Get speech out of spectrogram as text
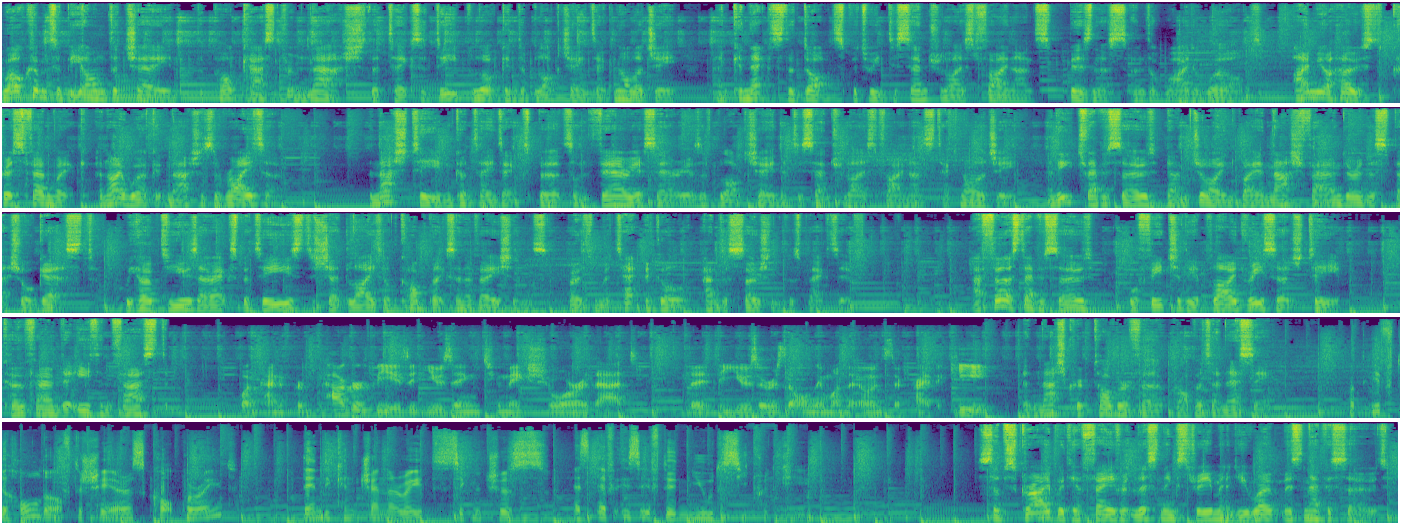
Welcome to Beyond the Chain, the podcast from Nash that takes a deep look into blockchain technology and connects the dots between decentralized finance, business, and the wider world. I'm your host, Chris Fenwick, and I work at Nash as a writer. The Nash team contains experts on various areas of blockchain and decentralized finance technology, and each episode I'm joined by a Nash founder and a special guest. We hope to use our expertise to shed light on complex innovations, both from a technical and a social perspective. Our first episode will feature the Applied Research team, co founder Ethan Fast. What kind of cryptography is it using to make sure that the, the user is the only one that owns the private key? And Nash cryptographer Robert Anesi. But if the holder of the shares cooperate, then they can generate signatures as if, as if they knew the secret key. Subscribe with your favorite listening stream and you won't miss an episode.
